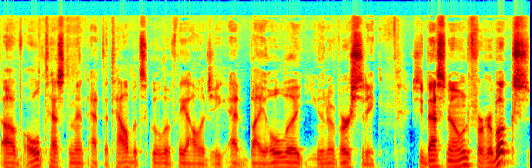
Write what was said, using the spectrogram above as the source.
of Old Testament at the Talbot School of Theology at Biola University. She's best known for her books,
